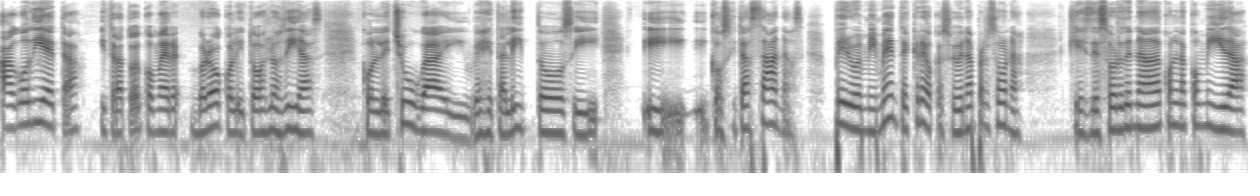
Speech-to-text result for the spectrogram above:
hago dieta y trato de comer brócoli todos los días con lechuga y vegetalitos y, y, cositas sanas, pero en mi mente creo que soy una persona que es desordenada con la comida,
